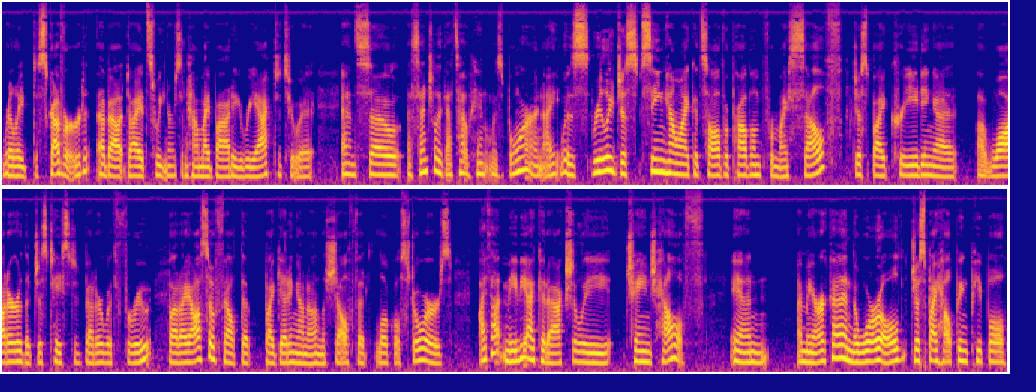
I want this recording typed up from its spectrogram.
really discovered about diet sweeteners and how my body reacted to it. And so essentially, that's how Hint was born. I was really just seeing how I could solve a problem for myself just by creating a, water that just tasted better with fruit. But I also felt that by getting it on the shelf at local stores, I thought maybe I could actually change health in America and the world just by helping people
